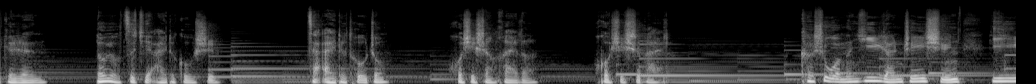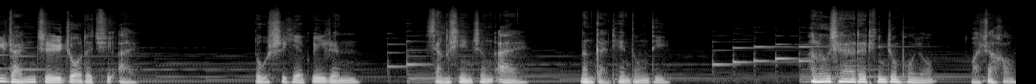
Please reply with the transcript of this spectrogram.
个人都有自己爱的故事，在爱的途中，或许伤害了，或许失败了。可是我们依然追寻，依然执着的去爱。独是夜归人，相信真爱能感天动地。Hello，亲爱的听众朋友，晚上好。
